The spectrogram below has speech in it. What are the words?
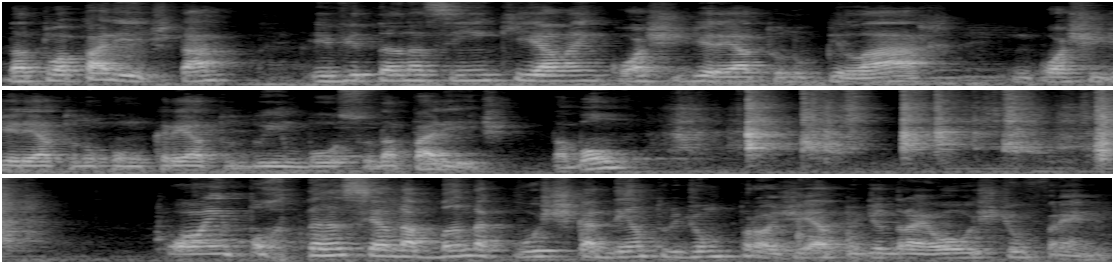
da tua parede, tá? Evitando assim que ela encoste direto no pilar, encoste direto no concreto do embolso da parede, tá bom? Qual a importância da banda acústica dentro de um projeto de drywall steel frame?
